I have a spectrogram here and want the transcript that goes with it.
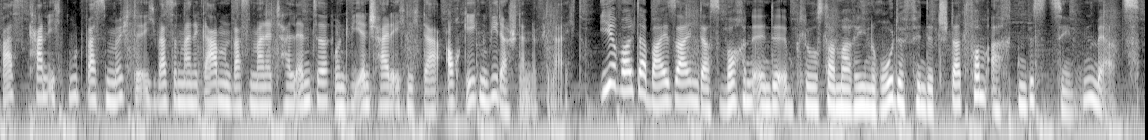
was kann ich gut, was möchte ich, was sind meine Gaben und was sind meine Talente und wie entscheide ich mich da, auch gegen Widerstände vielleicht. Ihr wollt dabei sein, das Wochenende im Kloster Marienrode findet statt vom 8. bis 10. März.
